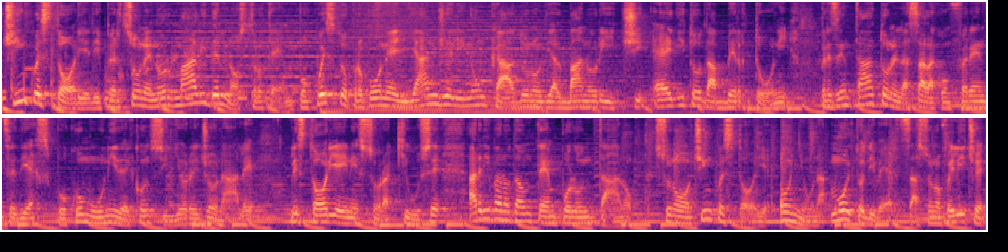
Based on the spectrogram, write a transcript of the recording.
Cinque storie di persone normali del nostro tempo. Questo propone Gli angeli non cadono di Albano Ricci, edito da Bertoni, presentato nella sala conferenze di Expo Comuni del Consiglio regionale. Le storie in esso racchiuse arrivano da un tempo lontano. Sono cinque storie, ognuna molto diversa. Sono felice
